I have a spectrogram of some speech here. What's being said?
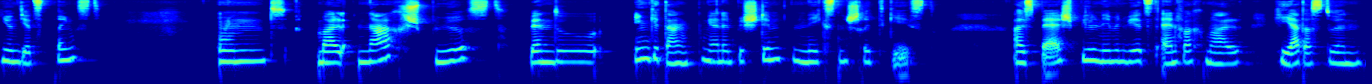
Hier und Jetzt bringst und mal nachspürst, wenn du in Gedanken einen bestimmten nächsten Schritt gehst. Als Beispiel nehmen wir jetzt einfach mal her, dass du ein,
